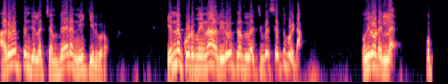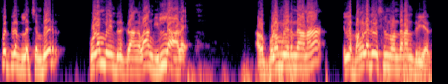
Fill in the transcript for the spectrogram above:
அறுபத்தஞ்சு லட்சம் பேரை நீக்கி இருக்கிறோம் என்ன கொடுமைன்னா அதுல இருபத்தி ரெண்டு லட்சம் பேர் செத்து போயிட்டான் உயிரோட இல்ல. முப்பத்தி ரெண்டு லட்சம் பேர் புலம்பெயர்ந்திருக்கிறாங்களா? அங்க இல்ல ஆளே. அவன் புலம்பெயர்ந்தானா? இல்ல பங்களாதேஷ்ல இருந்து வந்தானான்னு தெரியாது.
